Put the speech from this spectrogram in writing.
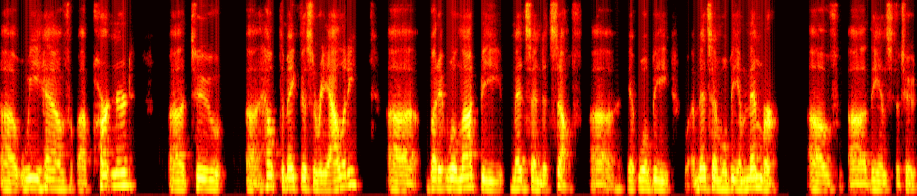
Uh, we have uh, partnered uh, to uh, help to make this a reality, but it will not be MedSend itself. it will be, MedSend will be a member of uh, the Institute.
